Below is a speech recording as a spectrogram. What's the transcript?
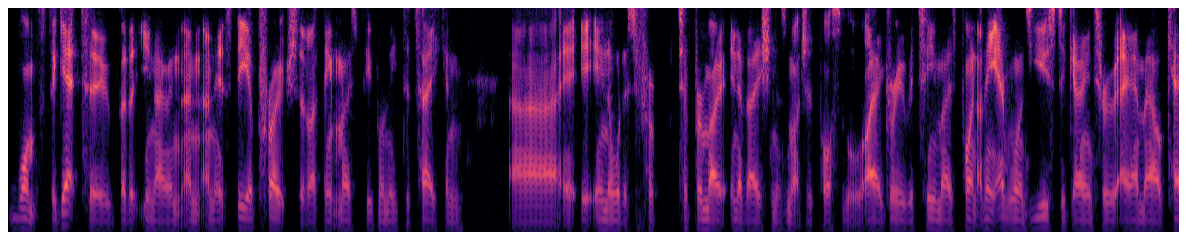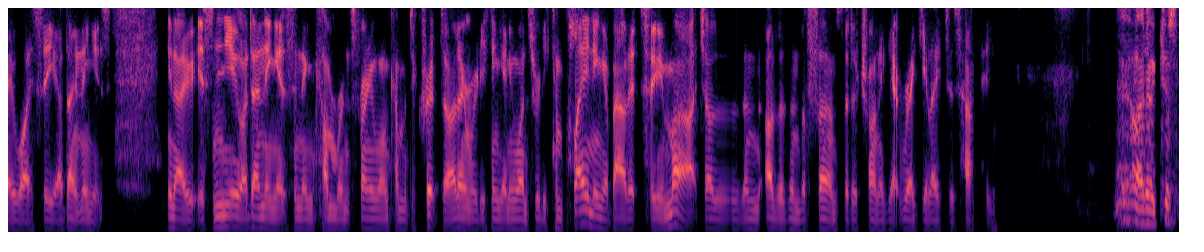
wants to get to. But you know and, and, and it's the approach that I think most people need to take and uh, in order to, pr- to promote innovation as much as possible. I agree with Timo's point. I think everyone's used to going through AML, KYC. I don't think it's, you know, it's new. I don't think it's an encumbrance for anyone coming to crypto. I don't really think anyone's really complaining about it too much, other than other than the firms that are trying to get regulators happy. I'd just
